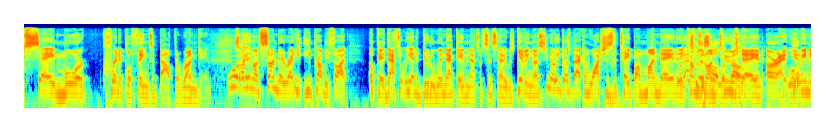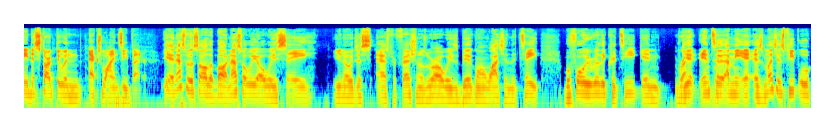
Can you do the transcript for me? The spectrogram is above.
say more critical things about the run game. so I think on Sunday, right, he, he probably thought, okay, that's what we had to do to win that game, and that's what Cincinnati was giving us. You know, he goes back and watches the tape on Monday, and then Well, he comes in on Tuesday, about. and all right, well, Yeah. we need to start doing X, Y, and Z better. Yeah, and that's what it's all about. And that's what we always say, you know, just as professionals, we're always big on watching the tape before we really critique and get into I mean, as much as people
